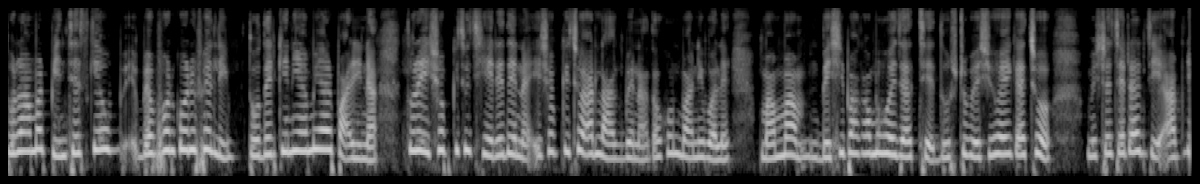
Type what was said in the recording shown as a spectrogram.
তোরা আমার প্রিন্সেসকেও ব্যবহার করে ফেলি তোদেরকে নিয়ে আমি আর পারি না। তোরা এসব কিছু ছেড়ে দে না, এসব কিছু আর লাগবে না। তখন বাণী বলে মাম্মাম বেশি পাকামো হয়ে যাচ্ছে, দুষ্টু বেশি হয়ে গেছো? মিস্টার চ্যাটার্জি, আপনি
